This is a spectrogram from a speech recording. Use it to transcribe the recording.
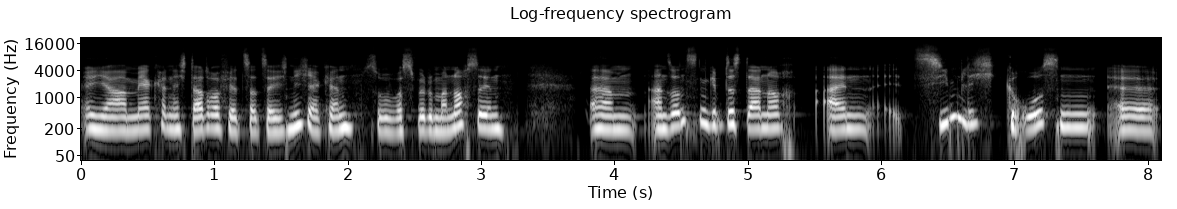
Ja, mehr kann ich darauf jetzt tatsächlich nicht erkennen. So, was würde man noch sehen? Ähm, ansonsten gibt es da noch einen ziemlich großen äh,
